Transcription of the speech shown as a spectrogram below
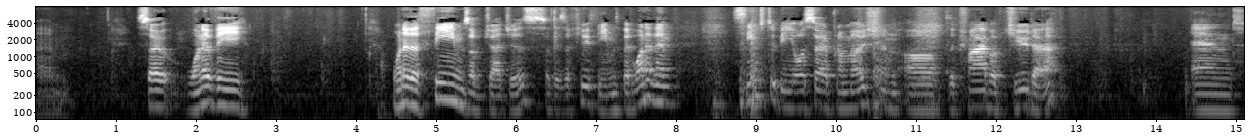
Um, so, one of the one of the themes of Judges, so there's a few themes, but one of them seems to be also a promotion of the tribe of Judah and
